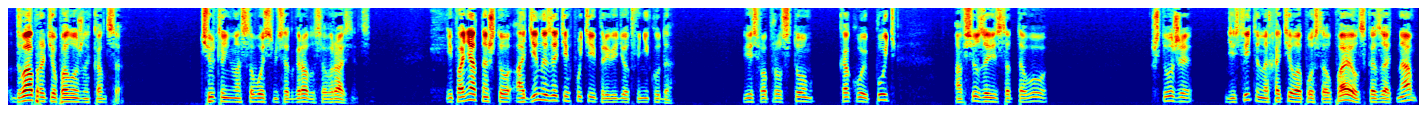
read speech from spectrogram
Два противоположных конца – чуть ли не на 180 градусов разница. И понятно, что один из этих путей приведет в никуда. Весь вопрос в том, какой путь, а все зависит от того, что же действительно хотел апостол Павел сказать нам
